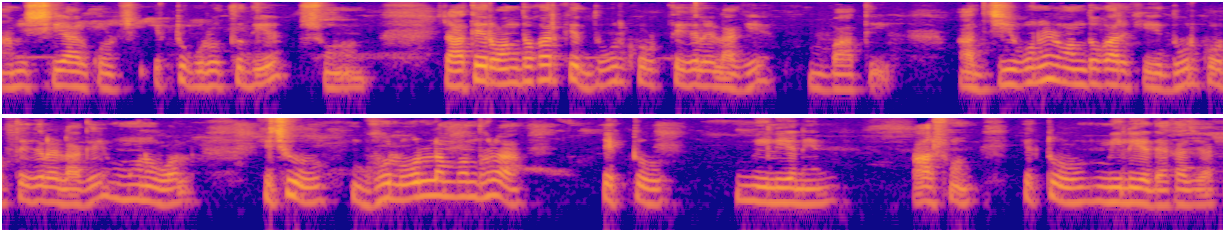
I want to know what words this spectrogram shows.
আমি শেয়ার করছি। একটু গুরুত্ব দিয়ে শুনুন। রাতের অন্ধকারকে দূর করতে গেলে লাগে বাতি। আর জীবনের অন্ধকারকে দূর করতে গেলে লাগে মনোবল। কিছু ভুল বললাম বন্ধুরা, একটু মিলিয়ে নিন। আসুন, একটু মিলিয়ে দেখা যাক।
